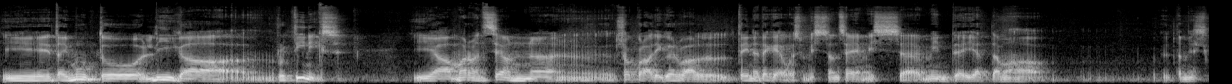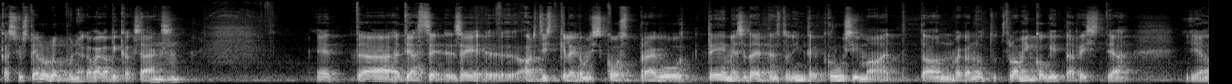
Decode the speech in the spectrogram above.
ta ei muutu liiga rutiiniks ja ma arvan, et see on äh, šokolaadi kõrval teine tegevus, mis on see, mis äh, mind ei jäta maha. ütleme siis, kas just elu lõpuni, aga väga pikaks ajaks mm. -hmm. et, äh, et jah, see, see artist, kellega me siis koos praegu teeme seda etendust, on Indrek Kruusimaa, et ta on väga nõutud flamenco kitarrist ja ja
